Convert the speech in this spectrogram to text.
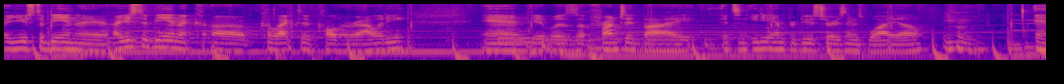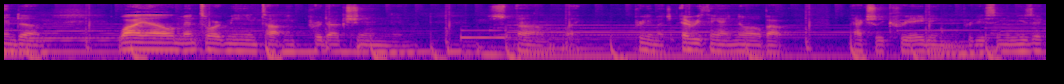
I used to be in a I used to be in a uh, collective called Orality, and it was fronted by it's an EDM producer. His name's YL, and um, YL mentored me and taught me production and um, like pretty much everything I know about actually creating and producing the music.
